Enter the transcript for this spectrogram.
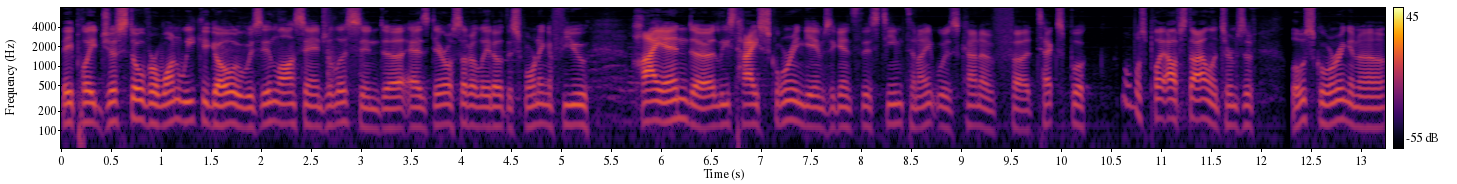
they played just over one week ago. It was in Los Angeles, and uh, as Darryl Sutter laid out this morning, a few high end, uh, at least high scoring games against this team tonight was kind of uh, textbook, almost playoff style in terms of low scoring and uh,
